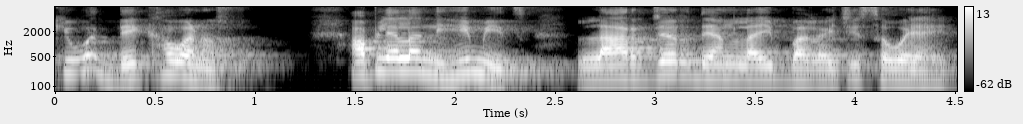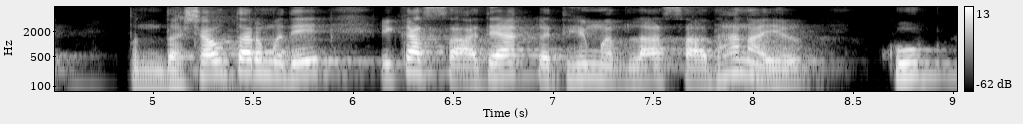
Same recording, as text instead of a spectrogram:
किंवा देखावा नसतो. आपल्याला नेहमीच लार्जर दॅन लाईफ बघायची सवय आहे. पण दशावतारमध्ये एका साध्या कथेमधला साधा नायक खूप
